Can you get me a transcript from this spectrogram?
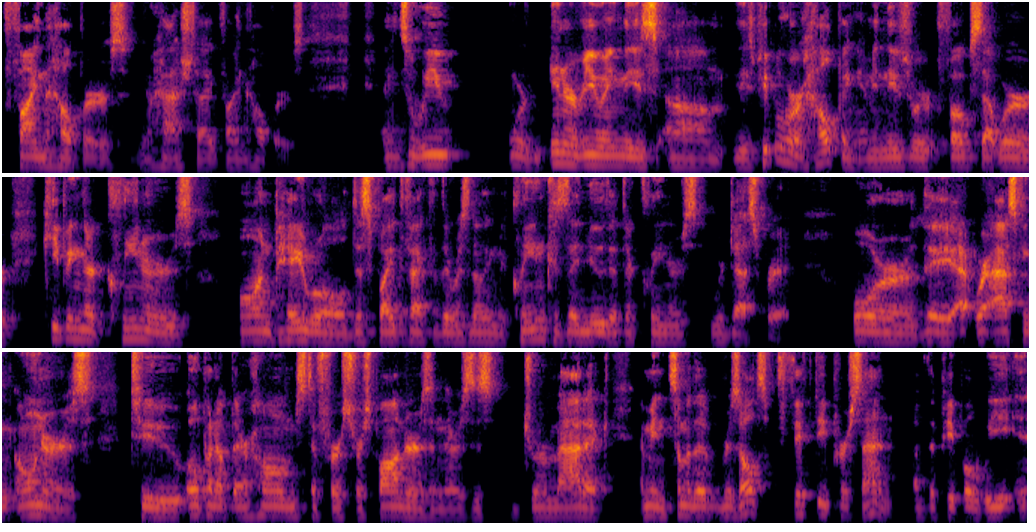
Find the Helpers, you know, hashtag Find the Helpers. And so we were interviewing these um, these people who are helping. I mean, these were folks that were keeping their cleaners on payroll despite the fact that there was nothing to clean because they knew that their cleaners were desperate, or they were asking owners to open up their homes to first responders and there was this dramatic i mean some of the results 50% of the people we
